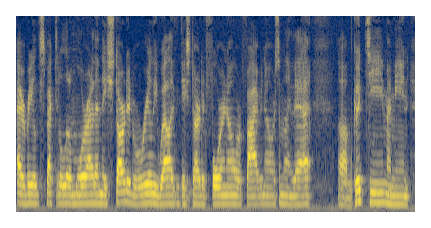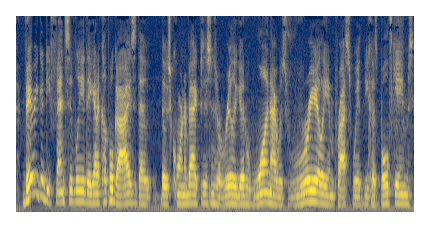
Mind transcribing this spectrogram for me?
everybody expected a little more out of them. They started really well. I think they started 4 0 or 5 0 or something like that. Um, good team. I mean, very good defensively. They got a couple guys that those cornerback positions were really good. One I was really impressed with because both games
